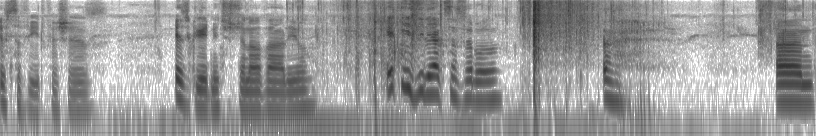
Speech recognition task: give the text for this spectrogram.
it's to feed fishes. It's great nutritional value. It's easily accessible. and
